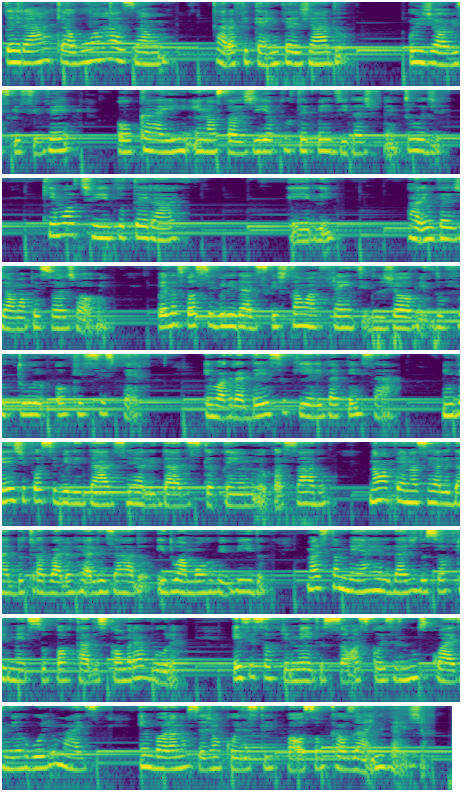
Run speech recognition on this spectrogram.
Terá que alguma razão para ficar invejado os jovens que se vê ou cair em nostalgia por ter perdido a juventude? Que motivo terá ele para invejar uma pessoa jovem? Pelas possibilidades que estão à frente do jovem, do futuro ou que se espera. Eu agradeço que ele vai pensar. Em vez de possibilidades e realidades que eu tenho no meu passado, não apenas a realidade do trabalho realizado e do amor vivido, mas também a realidade dos sofrimentos suportados com bravura. Esses sofrimentos são as coisas nos quais me orgulho mais, embora não sejam coisas que possam causar inveja.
